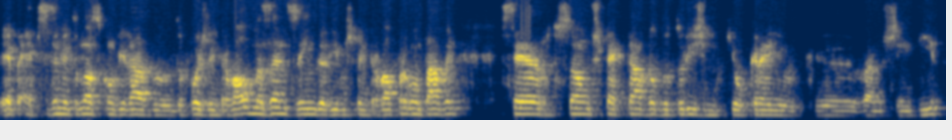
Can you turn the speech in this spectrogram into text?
É, é precisamente o nosso convidado depois do intervalo, mas antes ainda de irmos para o intervalo, perguntava se é a redução expectável do turismo que eu creio que vamos sentir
